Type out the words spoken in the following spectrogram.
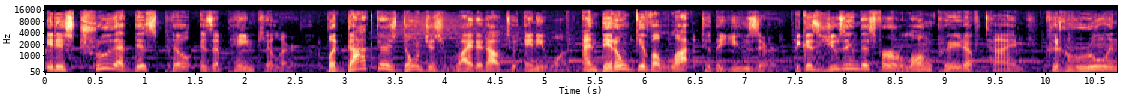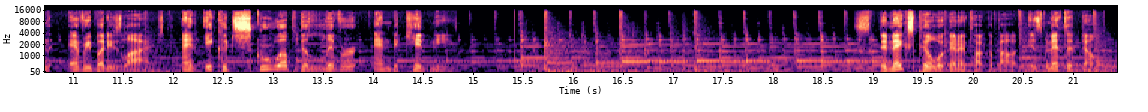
It is true that this pill is a painkiller, but doctors don't just write it out to anyone, and they don't give a lot to the user, because using this for a long period of time could ruin everybody's lives, and it could screw up the liver and the kidneys. The next pill we're going to talk about is methadone.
